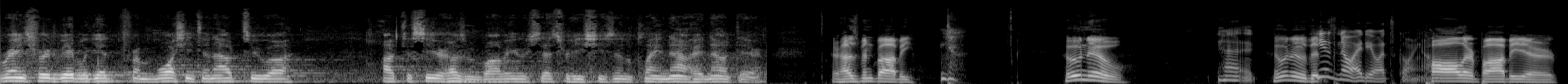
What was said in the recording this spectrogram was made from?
arranged for her to be able to get from Washington out to uh, out to see her husband, Bobby. Which that's where he, she's in the plane now, heading out there. Her husband Bobby. Who knew? uh, Who knew that he has no idea what's going on. Paul or Bobby or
